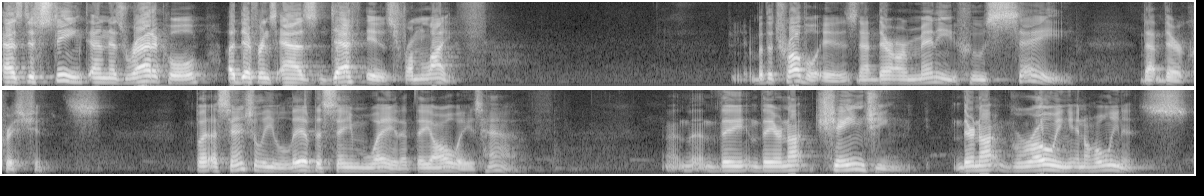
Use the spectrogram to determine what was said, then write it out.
as distinct and as radical a difference as death is from life. But the trouble is that there are many who say that they're Christians, but essentially live the same way that they always have. They, they are not changing, they're not growing in holiness.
